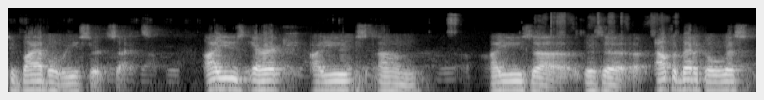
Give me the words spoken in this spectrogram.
to viable research sites. I use ERIC, I use um, I use uh, there's a alphabetical list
